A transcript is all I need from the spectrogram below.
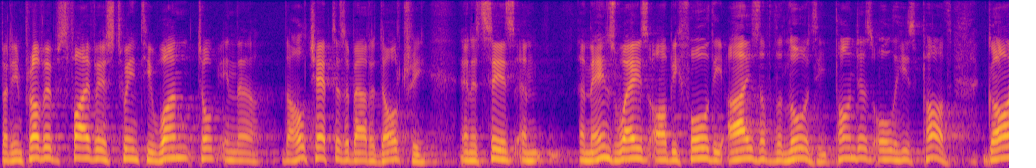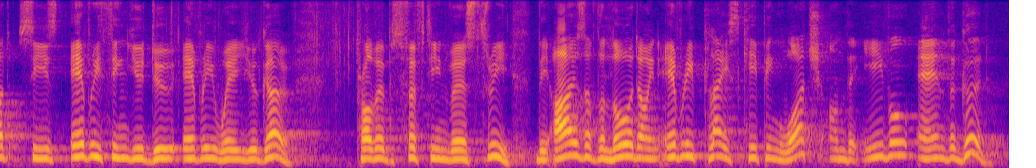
But in Proverbs 5, verse 21, talk in the, the whole chapter is about adultery, and it says, a, man's ways are before the eyes of the Lord. He ponders all his paths. God sees everything you do, everywhere you go. Proverbs 15, verse 3 The eyes of the Lord are in every place, keeping watch on the evil and the good.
